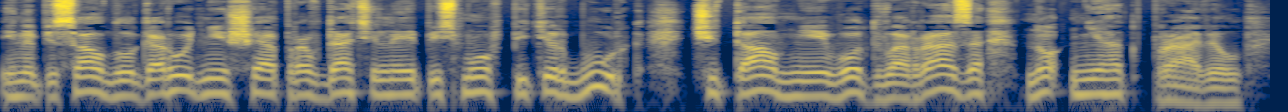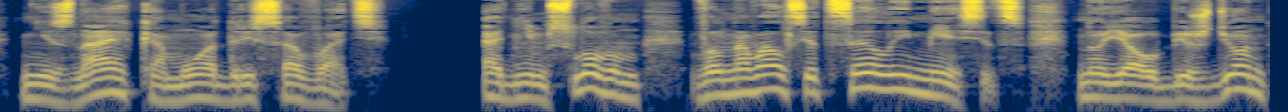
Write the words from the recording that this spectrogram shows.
и написал благороднейшее оправдательное письмо в Петербург, читал мне его два раза, но не отправил, не зная, кому адресовать. Одним словом, волновался целый месяц, но я убежден,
